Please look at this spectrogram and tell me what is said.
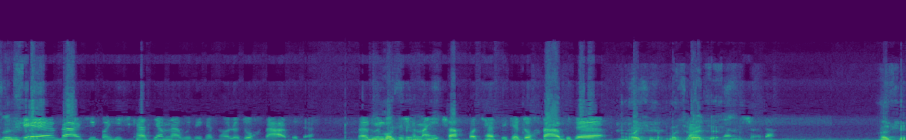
بوده و با هیچ کسی هم نبوده که تا حالا دختر بوده و میگفتش من هیچ وقت با کسی که دختر بوده OK متوجه. نمی‌شدم. OK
